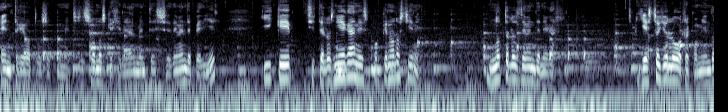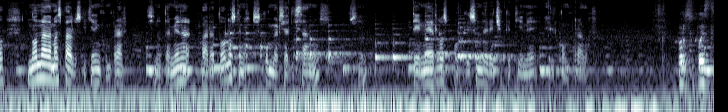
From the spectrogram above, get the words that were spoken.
entre otros documentos. son los que generalmente se deben de pedir y que si te los niegan es porque no los tienen. No te los deben de negar. Y esto yo lo recomiendo no nada más para los que quieren comprar, sino también para todos los que nosotros comercializamos, ¿sí? tenerlos porque es un derecho que tiene el comprador. Por supuesto.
